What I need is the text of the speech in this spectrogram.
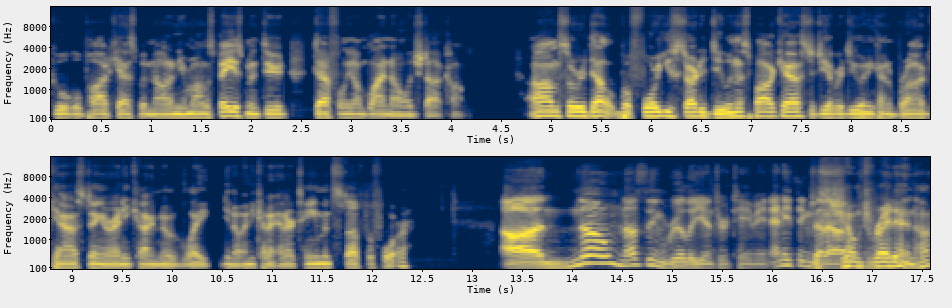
google podcast but not in your mom's basement dude definitely on blindknowledge.com um, so Radell, before you started doing this podcast, did you ever do any kind of broadcasting or any kind of like, you know, any kind of entertainment stuff before? Uh, no, nothing really entertainment. Anything Just that uh, jumped right in, huh?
